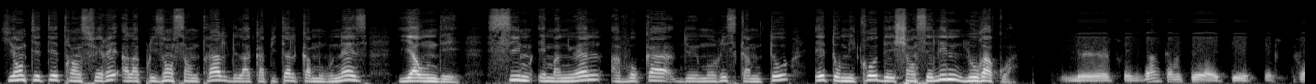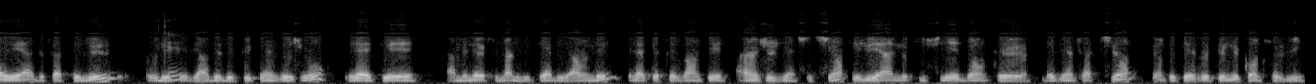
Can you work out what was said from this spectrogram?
qui ont été transférés à la prison centrale de la capitale camerounaise, Yaoundé. Sim Emmanuel, avocat de Maurice Kamto, est au micro de Chanceline Louraquois. Le président Kamto a été extrait de sa cellule où il était gardé depuis 15 jours. Il a été au tribunal militaire de Yaoundé. Il a été présenté à un juge d'instruction qui lui a notifié donc euh, des infractions qui ont été retenues contre lui.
